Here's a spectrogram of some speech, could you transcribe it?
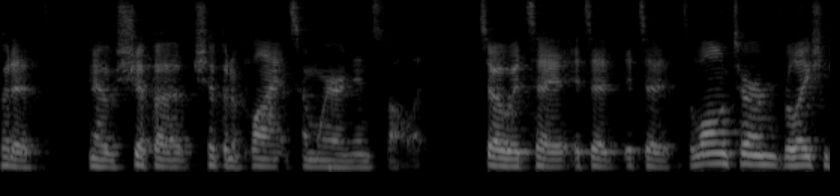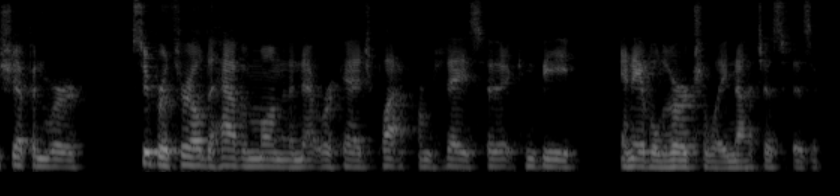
put a you know ship a ship an appliance somewhere and install it. So it's a it's a it's a it's a long term relationship, and we're super thrilled to have them on the Network Edge platform today, so that it can be enabled virtually, not just physically.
